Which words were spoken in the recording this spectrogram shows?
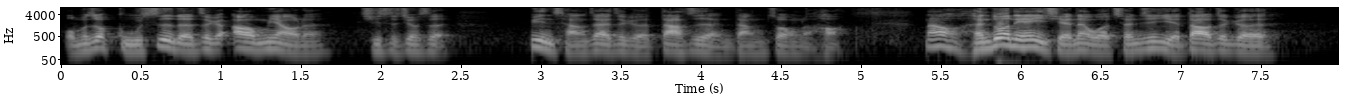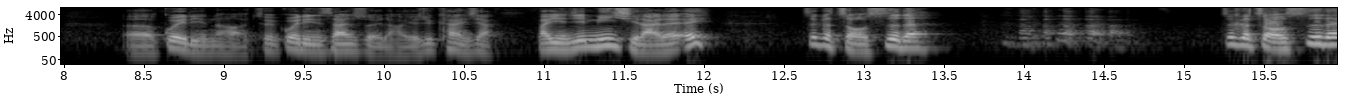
我们说股市的这个奥妙呢，其实就是。蕴藏在这个大自然当中了哈。那很多年以前呢，我曾经也到这个呃桂林哈，这桂林山水了哈，也去看一下，把眼睛眯起来了，哎，这个走势呢，这个走势呢，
